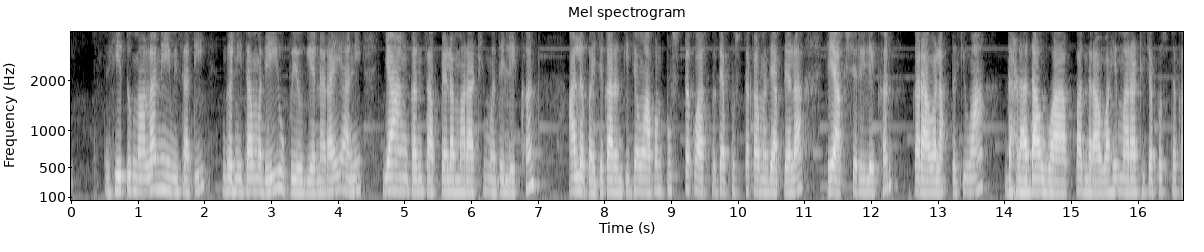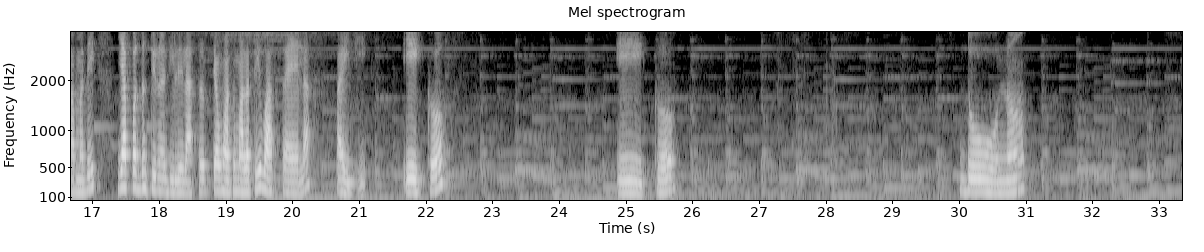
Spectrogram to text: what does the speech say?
हे तुम्हाला नेहमीसाठी गणितामध्येही उपयोगी येणार आहे आणि या अंकांचं आपल्याला मराठीमध्ये लेखन आलं पाहिजे. कारण की जेव्हा आपण पुस्तक वाचतो त्या पुस्तकामध्ये आपल्याला हे अक्षरी लेखन करावं लागतं किंवा धडा दहावा पंधरावा हे मराठीच्या पुस्तकामध्ये या पद्धतीनं दिलेलं असतं तेव्हा तुम्हाला ते वाचता यायला पाहिजे. एक एक दोन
